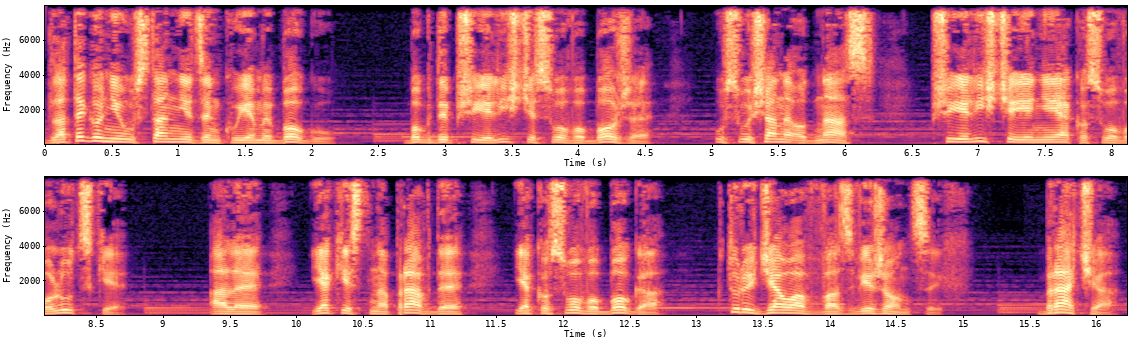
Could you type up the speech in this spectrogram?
Dlatego nieustannie dziękujemy Bogu, bo gdy przyjęliście Słowo Boże, usłyszane od nas, przyjęliście je nie jako słowo ludzkie, ale, jak jest naprawdę, jako słowo Boga, który działa w was wierzących. Bracia,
